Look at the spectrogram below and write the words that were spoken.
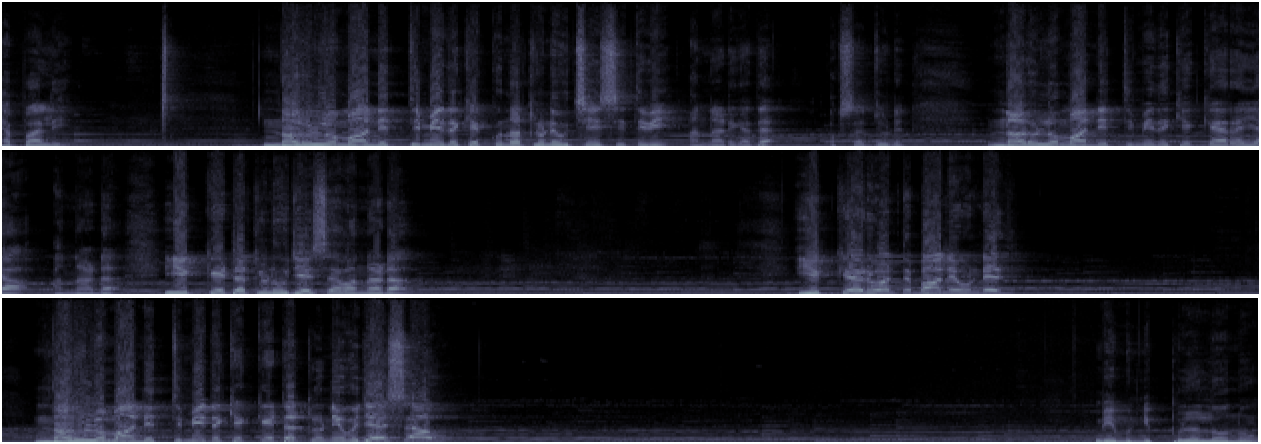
చెప్పాలి. నరులు మా నెత్తి మీదకి ఎక్కున్నట్లు నువ్వు చేసితివి అన్నాడు కదా? ఒకసారి చూడండి. నరులు మా నెత్తి మీదకి ఎక్కారయ్యా అన్నాడా? ఎక్కేటట్లు నువ్వు చేసావన్నాడా? ఎక్కారు అంటే బాగానే ఉండేది. నరులు మా నెత్తి మీదకి ఎక్కేటట్లు నీవు చేశావు. మేము నిప్పులలోనూ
